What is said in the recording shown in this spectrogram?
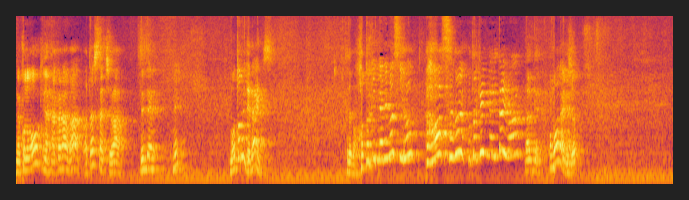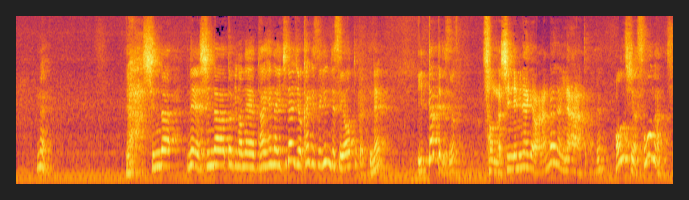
でこの大きな宝は私たちは全然ね求めてないんです。例えば仏になりますよ。ああすごい仏になりたいわ。なんて思わないでしょ。ね。えいやー死んだね死んだ時のね大変な一大事を解決できるんですよとか言ってね言ったってですよ。そんな死んでみなきゃ分かんないのになとかね。本心はそうなんです。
